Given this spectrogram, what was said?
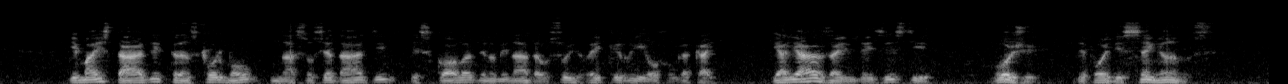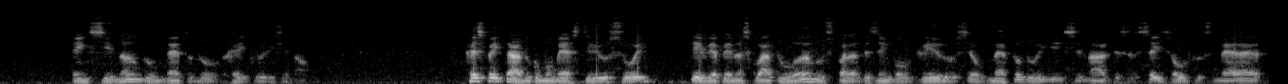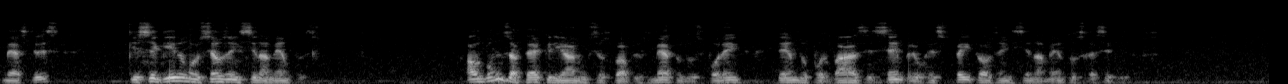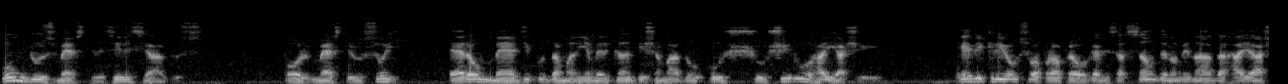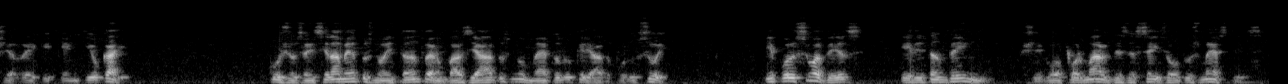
e mais tarde transformou na sociedade escola denominada Usui Reiki Ryoho Gakkai, que aliás ainda existe hoje, depois de 100 anos, ensinando o método Reiki original. Respeitado como mestre Usui, teve apenas quatro anos para desenvolver o seu método e ensinar 16 outros mestres que seguiram os seus ensinamentos Alguns até criaram seus próprios métodos, porém tendo por base sempre o respeito aos ensinamentos recebidos. Um dos mestres iniciados por Mestre Usui era o médico da marinha mercante chamado Ushushiro Hayashi. Ele criou sua própria organização denominada Hayashi Reiki Kenkyukai, cujos ensinamentos, no entanto, eram baseados no método criado por Usui. E, por sua vez, ele também chegou a formar 16 outros mestres,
